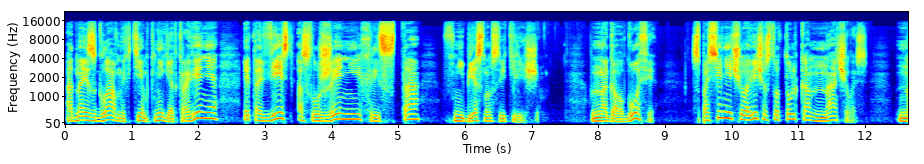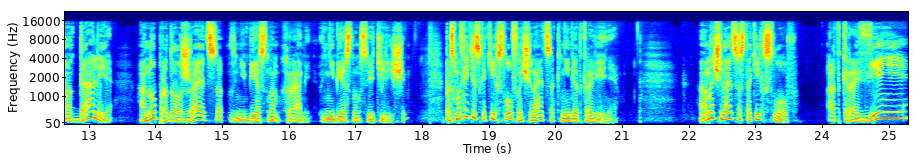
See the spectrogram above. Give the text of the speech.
Одна из главных тем книги Откровения – это весть о служении Христа в небесном святилище. На Голгофе спасение человечества только началось, но далее оно продолжается в небесном храме, в небесном святилище. Посмотрите, с каких слов начинается книга Откровения. Она начинается с таких слов. «Откровение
